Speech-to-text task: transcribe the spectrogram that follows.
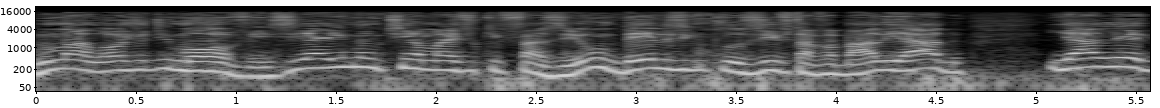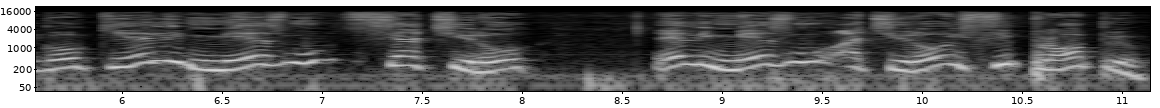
numa loja de móveis. E aí não tinha mais o que fazer. Um deles, inclusive, estava baleado e alegou que ele mesmo se atirou. Ele mesmo atirou em si próprio.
